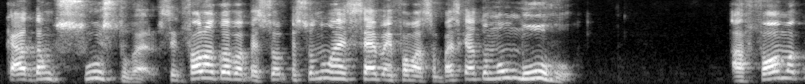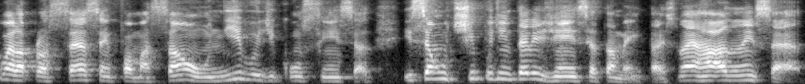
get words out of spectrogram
O cara dá um susto, velho. Você fala uma coisa pra pessoa, a pessoa não recebe a informação, parece que ela tomou um murro. A forma como ela processa a informação, o nível de consciência, isso é um tipo de inteligência também, tá? Isso não é errado nem certo.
